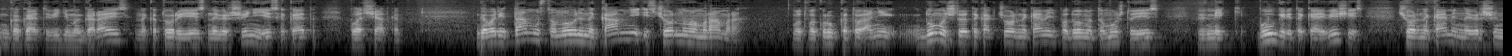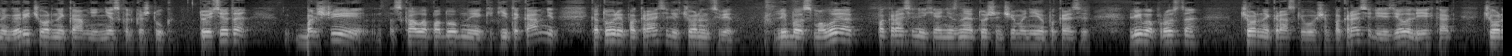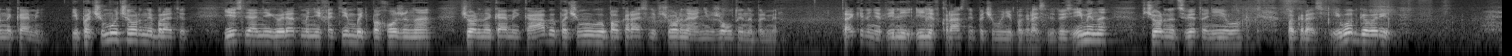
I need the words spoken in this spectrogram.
Ну, какая-то, видимо, гора есть, на которой есть, на вершине есть какая-то площадка. Говорит, там установлены камни из черного мрамора. Вот вокруг которой... Они думают, что это как черный камень, подобно тому, что есть в Мекке. В Булгаре такая вещь есть. Черный камень на вершине горы, черные камни, несколько штук. То есть это большие скалоподобные какие-то камни, которые покрасили в черный цвет. Либо смолой покрасили их, я не знаю точно, чем они ее покрасили. Либо просто черной краской, в общем, покрасили и сделали их как черный камень. И почему черный, братья? Если они говорят, мы не хотим быть похожи на черный камень Каабы, почему вы покрасили в черный, а не в желтый, например? Так или нет? Или, или в красный почему не покрасили? То есть именно в черный цвет они его покрасили. И вот говорит,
